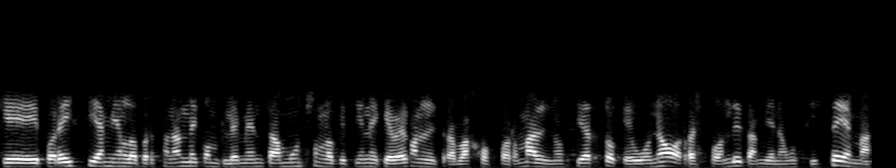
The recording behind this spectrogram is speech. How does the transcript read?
que por ahí sí a mí en lo personal me complementa mucho en lo que tiene que ver con el trabajo formal, ¿no es cierto? Que uno responde también a un sistema.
